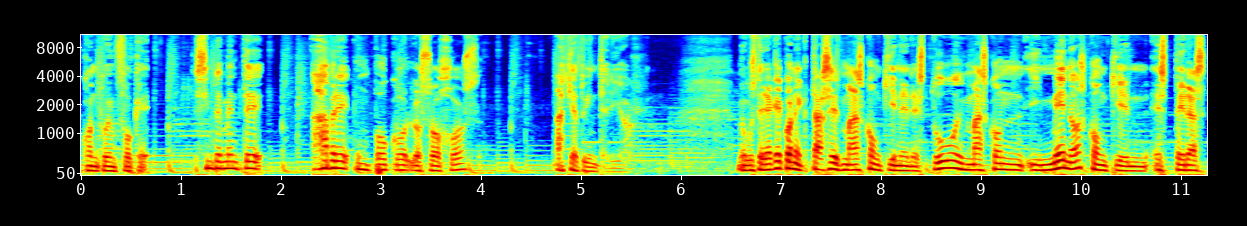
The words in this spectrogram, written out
Con tu enfoque. Simplemente abre un poco los ojos hacia tu interior. Me gustaría que conectases más con quién eres tú y más con y menos con quien esperas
